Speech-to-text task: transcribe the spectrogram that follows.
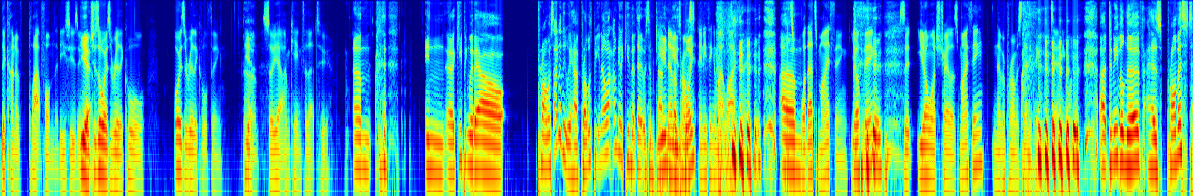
the kind of platform that he's using, Yeah. which is always a really cool, always a really cool thing. Yeah. Um, so yeah, I'm keen for that too. Um, in uh, keeping with our promise, I don't think we have promise, but you know what? I'm going to keep updated with some Dune I've never news, boy. promised anything in my life, man. That's, um, well, that's my thing. Your thing is that you don't watch trailers. My thing, never promised anything to anyone. uh, Denis Villeneuve has promised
